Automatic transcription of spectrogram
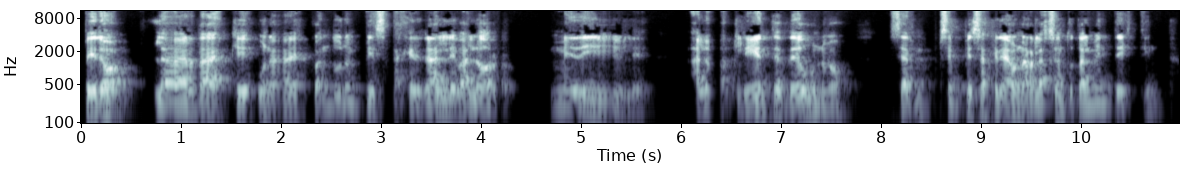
pero la verdad es que una vez cuando uno empieza a generarle valor medible a los clientes de uno, se, empieza a generar una relación totalmente distinta.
